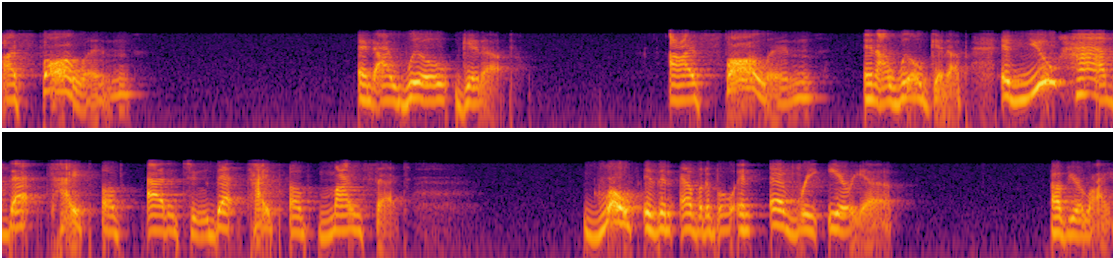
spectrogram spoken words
I've fallen and I will get up. I've fallen and I will get up. If you have that type of attitude, that type of mindset, growth is inevitable in every area of your life.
